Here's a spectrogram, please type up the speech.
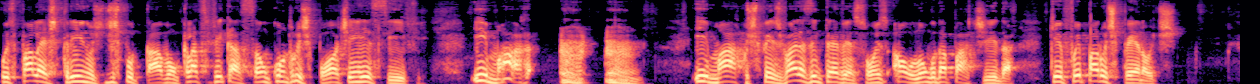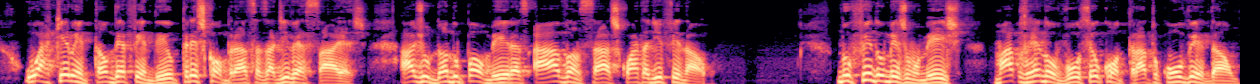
Os palestrinos disputavam classificação contra o esporte em Recife e, Mar... e Marcos fez várias intervenções ao longo da partida, que foi para os pênaltis. O arqueiro então defendeu três cobranças adversárias, ajudando o Palmeiras a avançar às quartas de final. No fim do mesmo mês, Marcos renovou seu contrato com o Verdão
